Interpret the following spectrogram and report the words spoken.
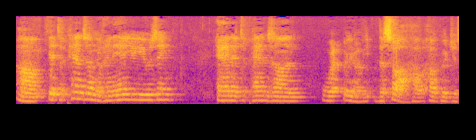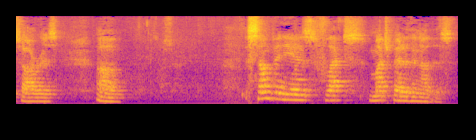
Um, it depends on the veneer you're using, and it depends on what you know the saw, how, how good your saw is. Um, some veneers flex much better than others,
